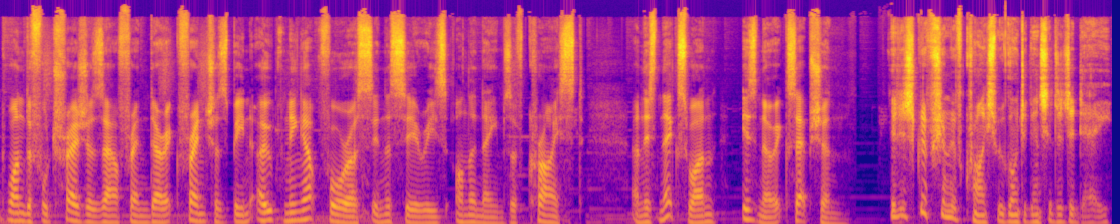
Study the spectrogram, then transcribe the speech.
What wonderful treasures our friend Derek French has been opening up for us in the series on the names of Christ. And this next one is no exception. The description of Christ we're going to consider today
